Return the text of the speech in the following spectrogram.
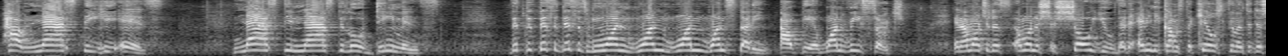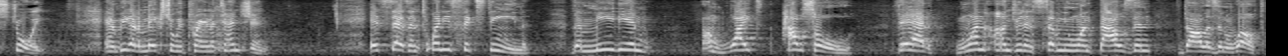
How nasty he is. Nasty, nasty little demons. This, this, this, this is one, one, one, one study out there, one research. And I want you to, I want to show you that the enemy comes to kill, steal, and to destroy. And we got to make sure we're paying attention. It says in 2016, the median um, white household, they had $171,000 in wealth.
